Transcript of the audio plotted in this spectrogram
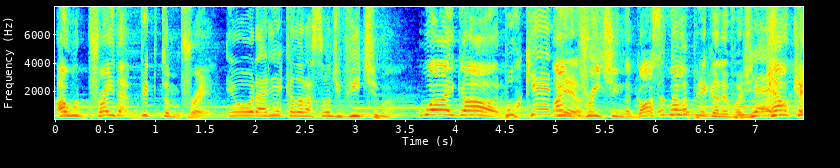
I would pray that victim prayer. Eu oraria aquela oração de vítima. Why, God? Por que, I'm Deus? preaching the Eu estava gospel. pregando o evangelho. How can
